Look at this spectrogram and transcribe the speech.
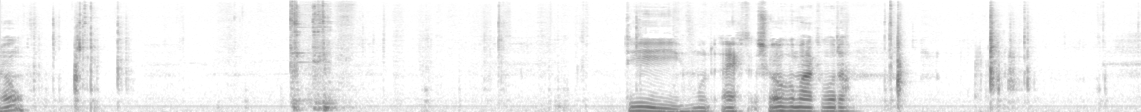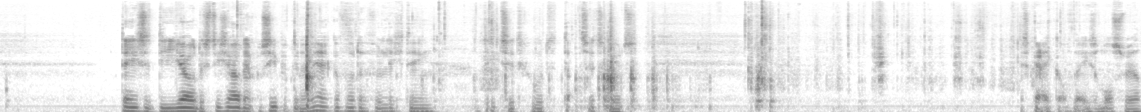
Zo. Die echt schoongemaakt worden. Deze diodes die zouden in principe kunnen werken voor de verlichting. Dit zit goed, dat zit goed. Eens kijken of deze los wil.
